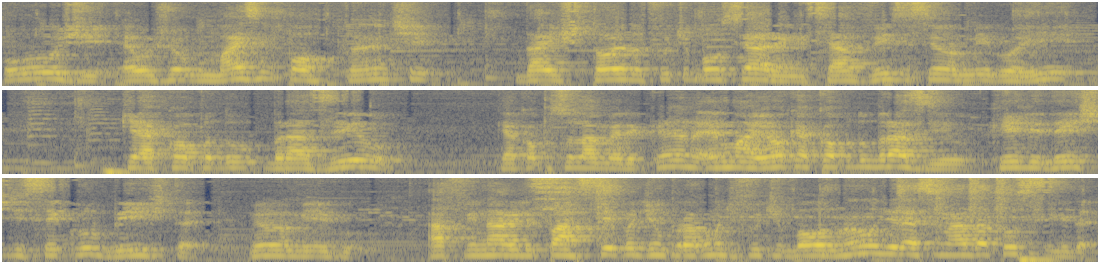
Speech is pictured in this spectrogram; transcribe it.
hoje é o jogo mais importante da história do futebol cearense. Avise seu amigo aí que a Copa do Brasil, que a Copa Sul-Americana é maior que a Copa do Brasil. Que ele deixe de ser clubista, meu amigo. Afinal, ele participa de um programa de futebol não direcionado à torcida.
